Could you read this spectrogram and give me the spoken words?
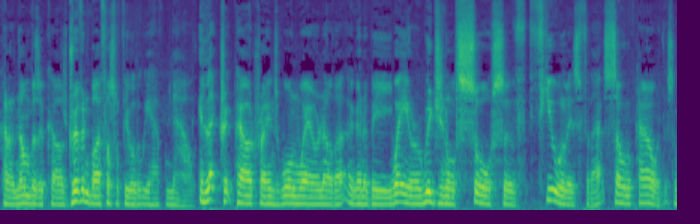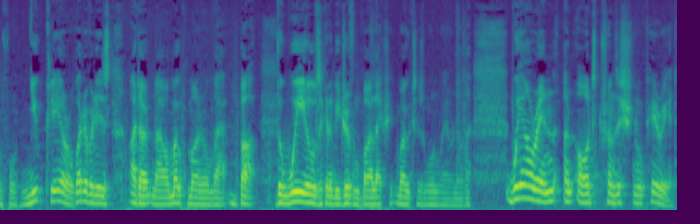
kind of numbers of cars driven by fossil fuel that we have now. Electric powertrains, one way or another, are going to be where your original source of fuel is for that. Solar power, whether it's some form of nuclear or whatever it is, I don't know. I'm open minded on that. But the wheels are going to be driven by electric motors one way or another. We are in an odd transitional period.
